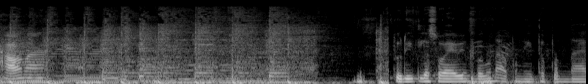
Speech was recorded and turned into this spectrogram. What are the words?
हा ना. तुरीतलं सोयाबीन बघू ना आपण इथं पुन्हा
